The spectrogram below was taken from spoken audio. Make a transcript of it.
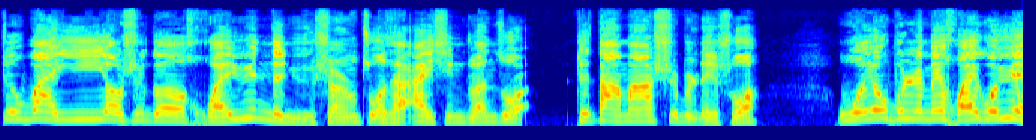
这万一要是个怀孕的女生坐在爱心专座，这大妈是不是得说：“我又不是没怀过孕。”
